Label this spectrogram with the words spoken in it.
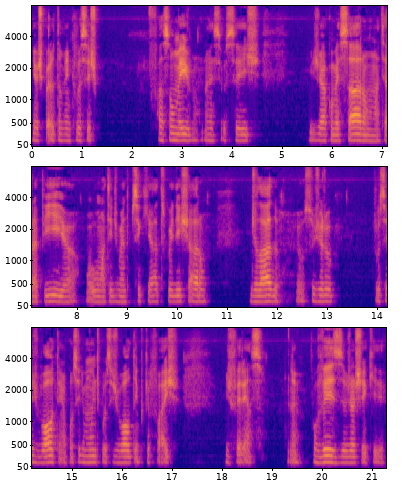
Eu espero também que vocês façam o mesmo, né? Se vocês já começaram uma terapia ou um atendimento psiquiátrico e deixaram de lado, eu sugiro que vocês voltem. Eu aconselho muito que vocês voltem porque faz diferença, né? Por vezes eu já achei que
